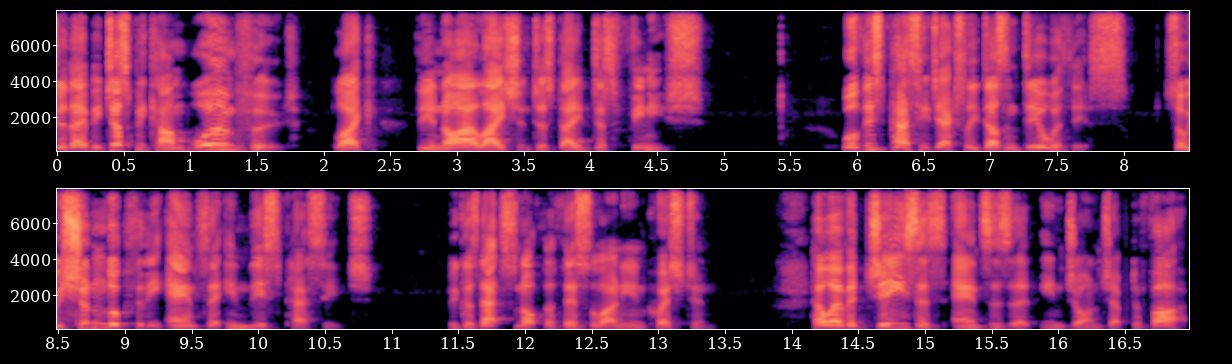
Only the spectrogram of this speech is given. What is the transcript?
do they be, just become worm food, like the annihilation, just they just finish? Well, this passage actually doesn't deal with this. So we shouldn't look for the answer in this passage, because that's not the Thessalonian question. However, Jesus answers it in John chapter 5.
